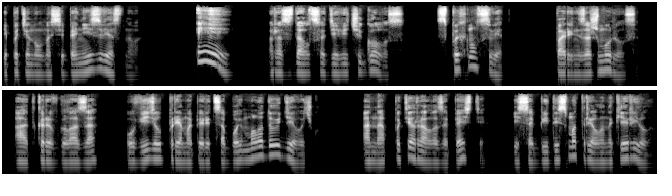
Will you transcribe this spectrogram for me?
и потянул на себя неизвестного. «Эй!» – раздался девичий голос. Вспыхнул свет. Парень зажмурился, а, открыв глаза, увидел прямо перед собой молодую девочку. Она потирала запястье и с обидой смотрела на Кирилла.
